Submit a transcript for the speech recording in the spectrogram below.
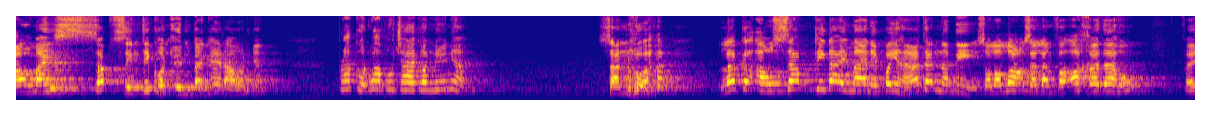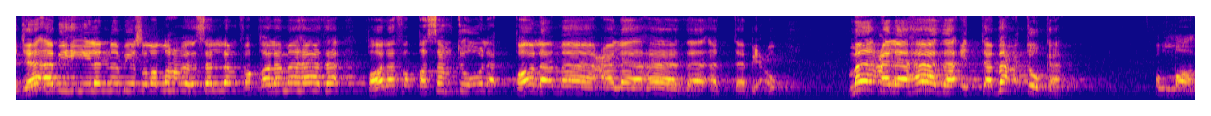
เอาไหมทรัพย์สินที่คนอื่นแบ่งให้เราเนี่ยปรากฏว่าผู้ชายคนนี้เนี่ยสันหัวแล้วก็เอาทรัพย์ที่ได้มาเนี่ยไปหาท่านนบีสุลต่านละสัลลัมฟะอัคดะฮุ فجاء به إلى النبي صلى الله عليه وسلم فقال ما هذا قال فقسمته لك قال ما على هذا أتبعك ما على هذا اتبعتك الله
